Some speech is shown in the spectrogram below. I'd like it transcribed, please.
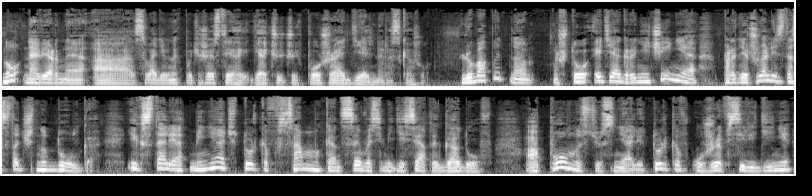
Ну, наверное, о свадебных путешествиях я чуть-чуть позже отдельно расскажу. Любопытно, что эти ограничения продержались достаточно долго. Их стали отменять только в самом конце 80-х годов, а полностью сняли только уже в середине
